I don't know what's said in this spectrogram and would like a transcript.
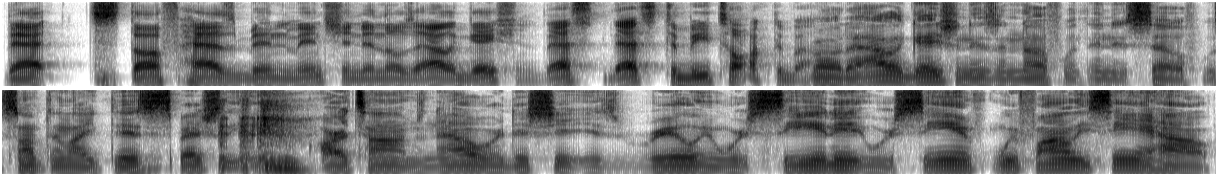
that stuff has been mentioned in those allegations. That's that's to be talked about. Bro, the allegation is enough within itself with something like this, especially in our times now where this shit is real and we're seeing it. We're seeing, we're finally seeing how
